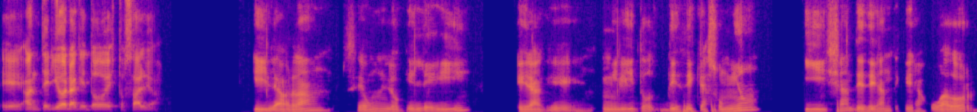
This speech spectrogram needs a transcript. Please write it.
eh, anterior a que todo esto salga. Y la verdad, según lo que leí, era que Milito desde que asumió y ya desde antes que era jugador,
